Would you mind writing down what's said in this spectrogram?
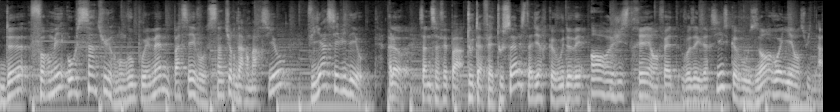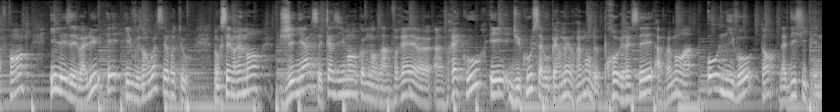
de former aux ceintures. Donc vous pouvez même passer vos ceintures d'arts martiaux via ces vidéos. Alors, ça ne se fait pas tout à fait tout seul, c'est-à-dire que vous devez enregistrer en fait vos exercices que vous envoyez ensuite à Franck il les évalue et il vous envoie ses retours. Donc c'est vraiment génial, c'est quasiment comme dans un vrai, euh, un vrai cours et du coup ça vous permet vraiment de progresser à vraiment un haut niveau dans la discipline.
